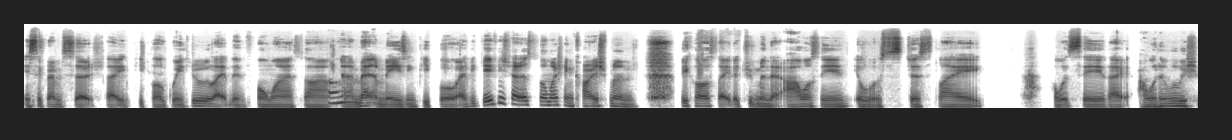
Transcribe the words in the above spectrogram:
Instagram search like people going through like lymphoma as well, and I met Oh. amazing people, and we gave each other so much encouragement because like the treatment that I was in, it was just like. I would say like I wouldn't wish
